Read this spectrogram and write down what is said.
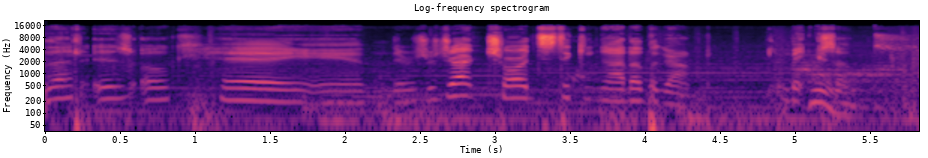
that is okay. And there's a giant shard sticking out of the ground. Makes sense.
